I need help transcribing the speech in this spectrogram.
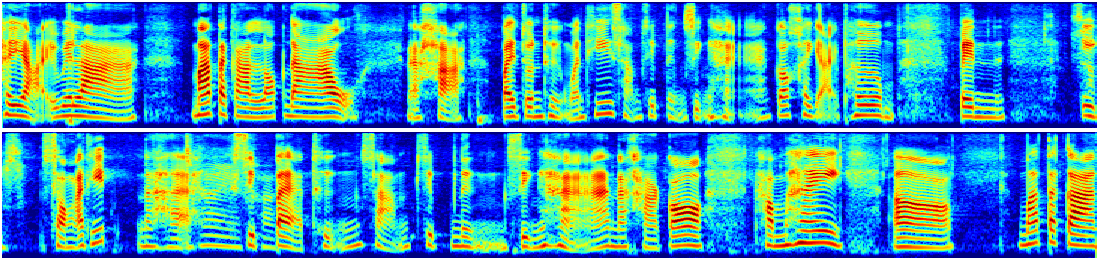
ขยายเวลามาตรการล็อกดาวน์ นะคะ ไปจนถึงวันที่ 31 สิงหา ก็ขยายเพิ่มเป็นอีก 2 อาทิตย์นะคะใช่ค่ะ18 ถึง 31 สิงหานะคะ ก็ทำให้เอ่อมาตรการ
